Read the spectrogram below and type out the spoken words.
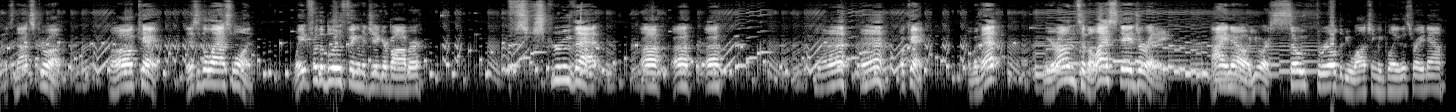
Let's not screw up. Okay, this is the last one. Wait for the blue thingamajigger bobber. Screw that. Uh, uh, uh. Uh, uh. Okay. And with that, we are on to the last stage already. I know, you are so thrilled to be watching me play this right now.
